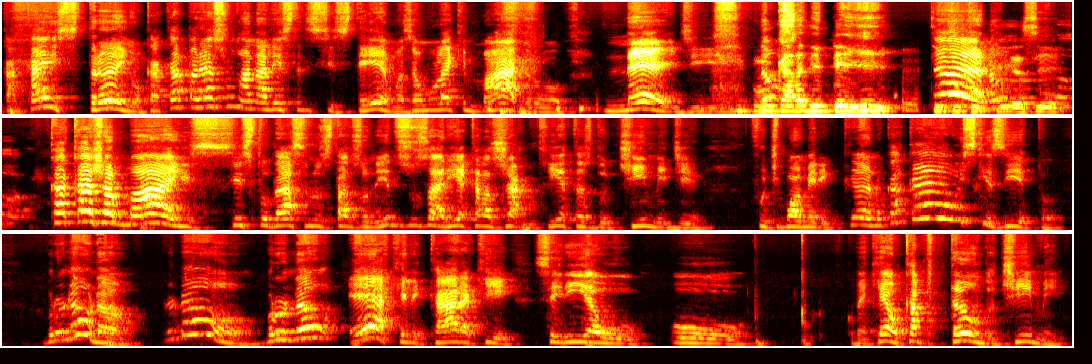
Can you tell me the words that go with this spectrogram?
Kaká é estranho. Kaká parece um analista de sistemas, é um moleque magro, nerd. Um cara se... de TI. É, não, assim. Kaká jamais, se estudasse nos Estados Unidos, usaria aquelas jaquetas do time de futebol americano. Kaká é um esquisito. Brunão, não. Brunão, Brunão é aquele cara que seria o, o. Como é que é? O capitão do time.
